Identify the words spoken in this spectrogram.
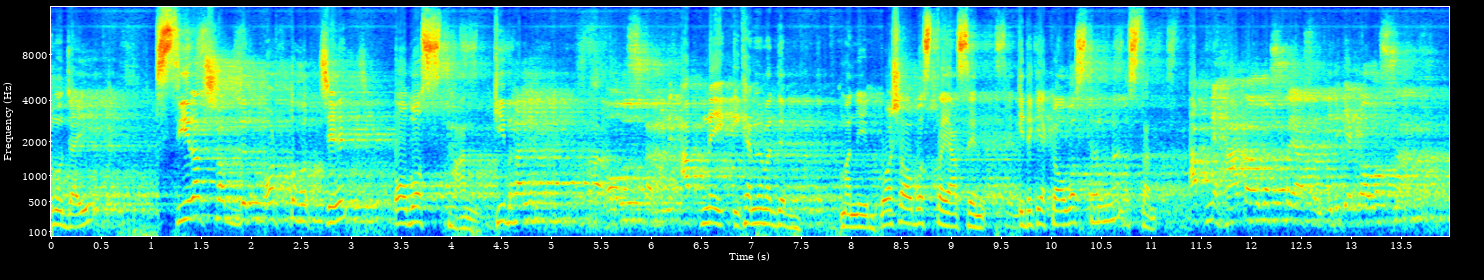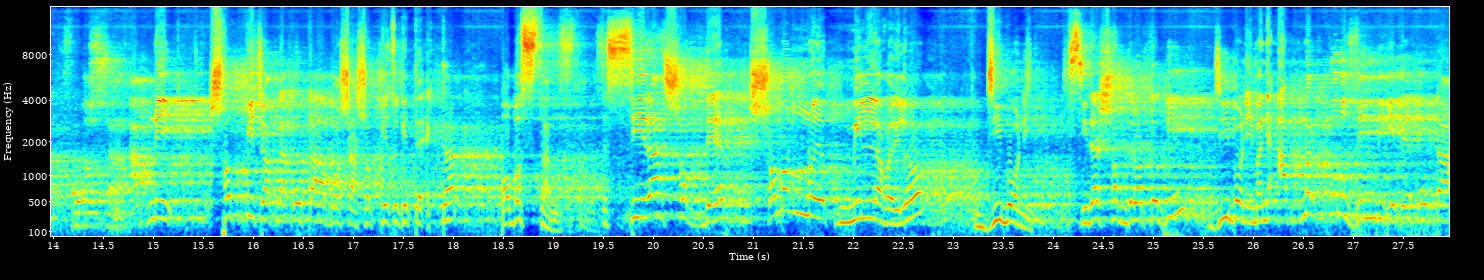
অনুযায়ী। সিরাত শব্দের অর্থ হচ্ছে অবস্থান। কি ভাই? অবস্থান মানে আপনি এখানের মধ্যে মানে বসা অবস্থায় আছেন, এটা কি একটা অবস্থান না? অবস্থান। আপনি হাঁটা অবস্থায় আছেন, এটা কি একটা অবস্থান? অবস্থান। আপনি সব কিছু আপনার ওটা বসা সব কিছু কিন্তু একটা অবস্থান। তো সিরাত শব্দের সমন্বয়ক মিল্লা হইল জীবনী। সিরাত শব্দের অর্থ কি? জীবনী মানে আপনার পুরো জিন্দিগিতে উঠা,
